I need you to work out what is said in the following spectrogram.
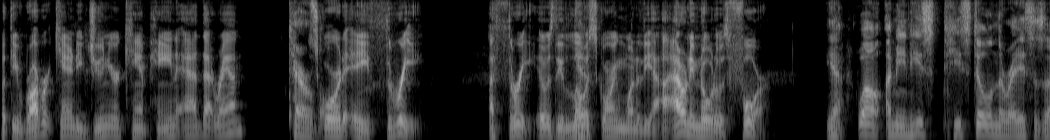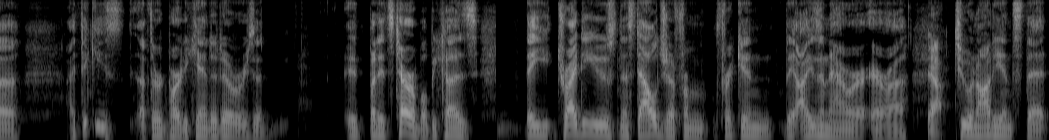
but the Robert Kennedy Jr. campaign ad that ran terrible scored a three, a three. It was the lowest yeah. scoring one of the. I don't even know what it was for. Yeah. Well, I mean, he's he's still in the race as a I think he's a third party candidate or he's a it, but it's terrible because they tried to use nostalgia from freaking the Eisenhower era yeah. to an audience that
